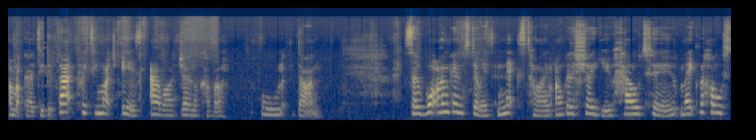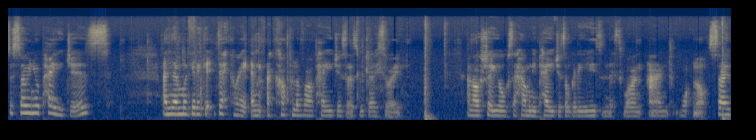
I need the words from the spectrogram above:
I'm not going to, but that pretty much is our journal cover all done. So what I'm going to do is next time I'm going to show you how to make the holes to sew in your pages and then we're going to get decorating a couple of our pages as we go through and I'll show you also how many pages I'm going to use in this one and whatnot. So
